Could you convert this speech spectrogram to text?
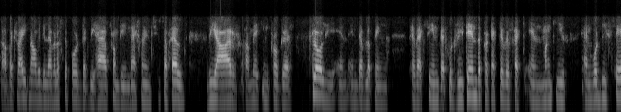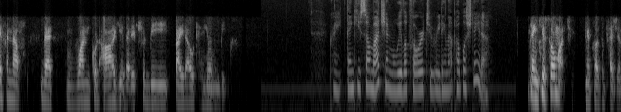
Uh, but right now, with the level of support that we have from the National Institutes of Health, we are uh, making progress slowly in, in developing a vaccine that would retain the protective effect in monkeys and would be safe enough that one could argue that it should be tried out in human beings. Great. Thank you so much, and we look forward to reading that published data. Thank you so much. It was a pleasure.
